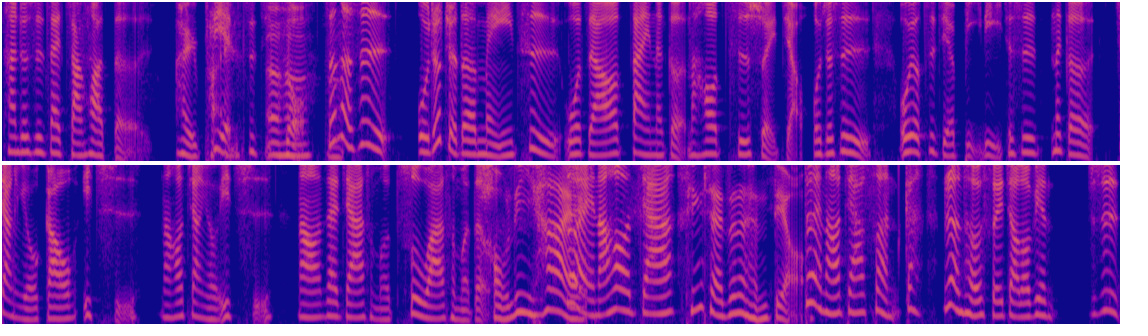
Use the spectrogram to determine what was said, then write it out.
它就是在彰化的爱店自己做，嗯、真的是，我就觉得每一次我只要带那个，然后吃水饺，我就是我有自己的比例，就是那个酱油膏一匙，然后酱油一匙，然后再加什么醋啊什么的，好厉害。对，然后加听起来真的很屌。对，然后加蒜，干任何水饺都变。就是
